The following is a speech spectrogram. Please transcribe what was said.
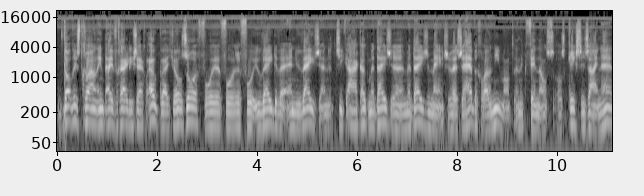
dat is het gewoon in het evangelie zegt ook, weet je wel, zorg voor, voor, voor uw weduwe en uw wezen. En dat zie ik eigenlijk ook met deze, met deze mensen. Ze hebben gewoon niemand. En ik vind als, als christen zijn, hè,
